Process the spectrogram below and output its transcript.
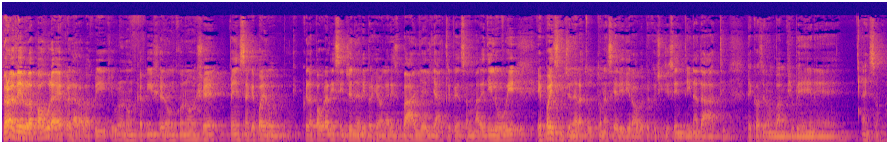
Però è vero, la paura è quella roba qui che uno non capisce, non conosce, pensa che poi non, che quella paura lì si generi perché magari sbaglia e gli altri pensano male di lui e poi si genera tutta una serie di robe per cui ci si sente inadatti, le cose non vanno più bene, eh, insomma.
